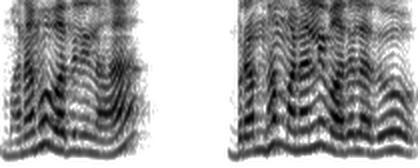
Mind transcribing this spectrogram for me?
మనము వదిలిన బ్రహ్మం మనల్ని వదలదు.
